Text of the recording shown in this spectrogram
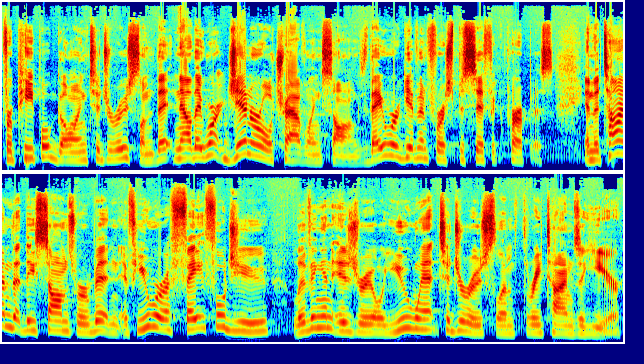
for people going to Jerusalem. They, now, they weren't general traveling songs, they were given for a specific purpose. In the time that these Psalms were written, if you were a faithful Jew living in Israel, you went to Jerusalem three times a year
